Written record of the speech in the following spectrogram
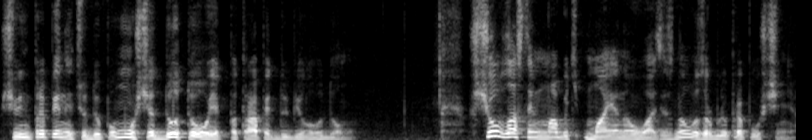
що він припинить цю допомогу ще до того, як потрапить до Білого Дому. Що, власне, він, мабуть, має на увазі? Знову зроблю припущення.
